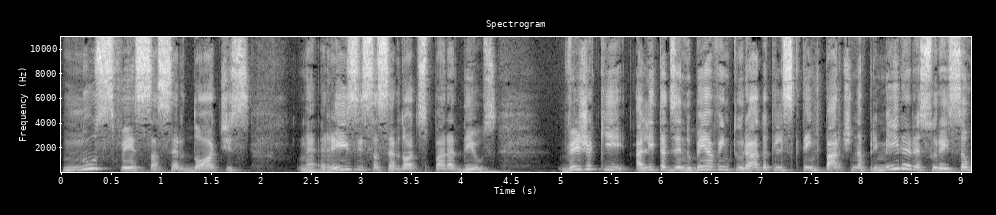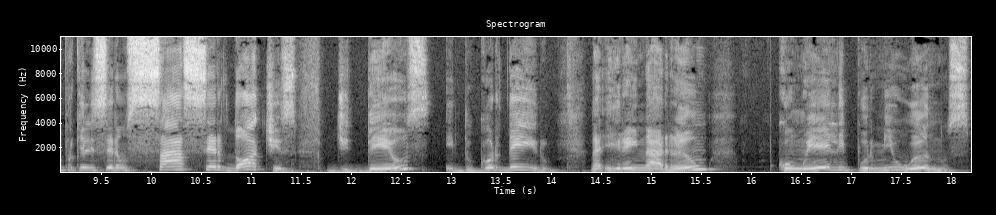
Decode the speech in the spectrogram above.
nos fez sacerdotes, né, reis e sacerdotes para Deus. Veja que ali está dizendo: bem-aventurado aqueles que têm parte na primeira ressurreição, porque eles serão sacerdotes de Deus e do Cordeiro, né, e reinarão com ele por mil anos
